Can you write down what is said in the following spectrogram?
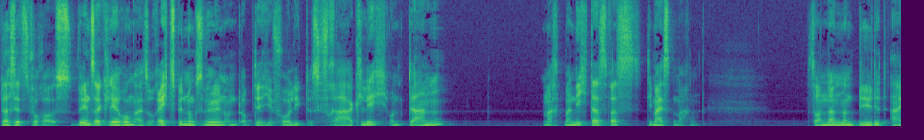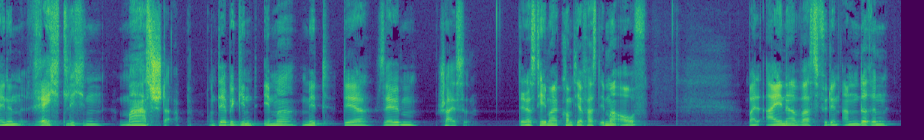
das setzt voraus Willenserklärung, also Rechtsbindungswillen und ob der hier vorliegt, ist fraglich. Und dann macht man nicht das, was die meisten machen, sondern man bildet einen rechtlichen Maßstab. Und der beginnt immer mit derselben Scheiße. Denn das Thema kommt ja fast immer auf, weil einer was für den anderen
